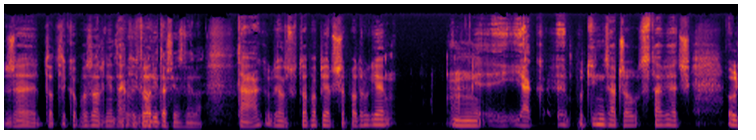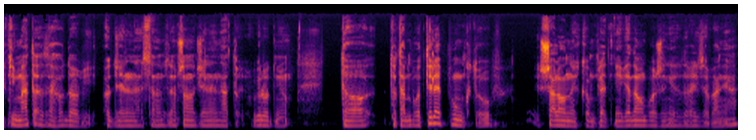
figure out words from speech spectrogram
że to tylko pozornie tak Takich teorii też jest wiele. Tak, więc to po pierwsze. Po drugie, jak Putin zaczął stawiać ultimata Zachodowi, oddzielne Stany Zjednoczone, oddzielne NATO w grudniu, to, to tam było tyle punktów, szalonych kompletnie, wiadomo było, że nie do zrealizowania,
